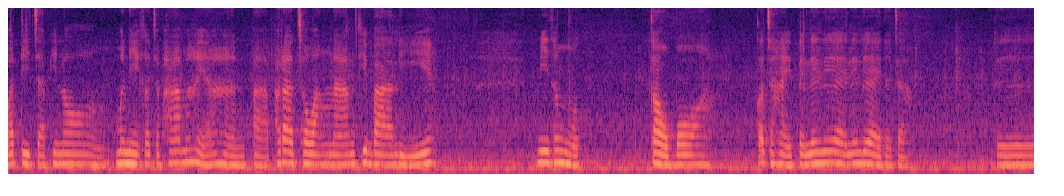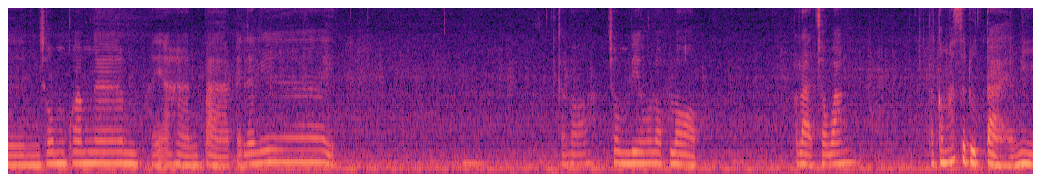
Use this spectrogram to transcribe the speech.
วัดดีจ้าพี่น้องเมื่อนี้ก็จะพามาให้อาหารป่าพระราชวังน้ำที่บาหลี มีทั้งหมดเก่าบอ ก็จะให้ไปเรื่อยๆเรื่อยๆนะจ๊ะ เดินชมความงาม ให้อาหารป่าไปเรื่อยๆก็รอชมวิวรอบๆพระราชวัง แล้วก็มาสะดุดตานี่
